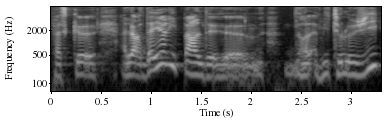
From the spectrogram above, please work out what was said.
Parce que, alors d'ailleurs, il parle de, euh, dans la mythologie,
